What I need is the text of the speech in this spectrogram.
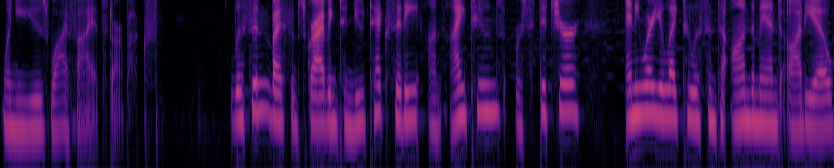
when you use Wi Fi at Starbucks. Listen by subscribing to New Tech City on iTunes or Stitcher, anywhere you like to listen to on demand audio.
